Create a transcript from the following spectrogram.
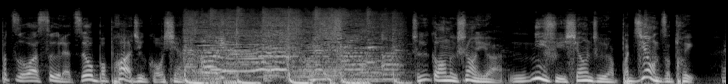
不指望瘦了，只要不胖就高兴。这个跟那个上一样，逆水行舟啊，不进则退。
